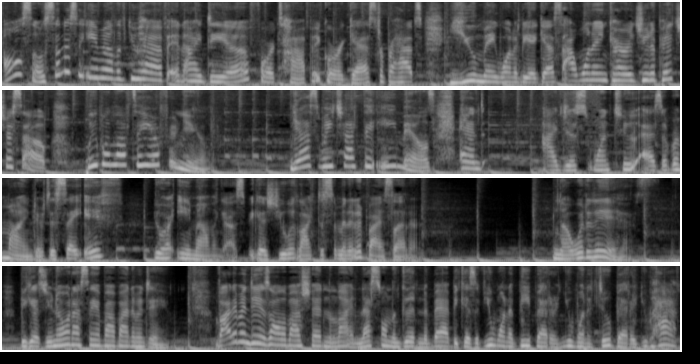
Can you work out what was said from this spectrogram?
also send us an email if you have an idea for a topic or a guest, or perhaps you may want to be a guest. I want to encourage you to pitch yourself. We would love to hear from you. Yes, we check the emails. And I just want to, as a reminder, to say if you are emailing us because you would like to submit an advice letter, know what it is. Because you know what I say about vitamin D? Vitamin D is all about shedding the light, and that's on the good and the bad. Because if you want to be better and you want to do better, you have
